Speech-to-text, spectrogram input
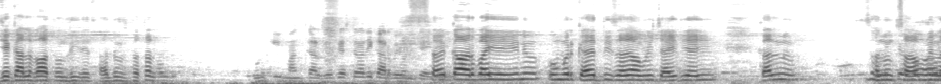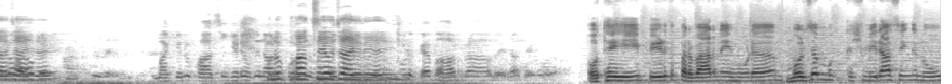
ਜੇ ਗੱਲਬਾਤ ਹੁੰਦੀ ਤੇ ਸਾਨੂੰ ਪਤਾ ਲੱਗਦਾ ਹੁਣ ਕੀ ਮੰਗ ਕਰਦੇ ਹੋ? ਕਿਸ ਤਰ੍ਹਾਂ ਦੀ ਕਾਰਵਾਈ ਹੋਣੀ ਚਾਹੀਦੀ ਸਰ ਕਾਰਵਾਈ ਇਹਨੂੰ ਉਮਰ ਕੈਦ ਦੀ ਸਜ਼ਾ ਹੋਣੀ ਚਾਹੀਦੀ ਹੈ ਜੀ। ਕੱਲ ਨੂੰ ਸਾਨੂੰ ਇਨਸਾਫ ਮਿਲਣਾ ਚਾਹੀਦਾ ਹੈ। ਬਾਕੀ ਨੂੰ ਫਾਂਸੀ ਜਿਹੜੇ ਉਹਦੇ ਉਹਨੂੰ ਫਾਂਸੀ ਹੋ ਚਾਹੀਦੀ ਹੈ ਜੀ। ਮੁੜ ਕੇ ਬਾਹਰ ਨਾ ਆਵੇ ਸਾਡੇ ਕੋਲ। ਉੱਥੇ ਹੀ ਪੀੜਤ ਪਰਿਵਾਰ ਨੇ ਹੁਣ ਮੁਲਜ਼ਮ ਕਸ਼ਮੀਰਾ ਸਿੰਘ ਨੂੰ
